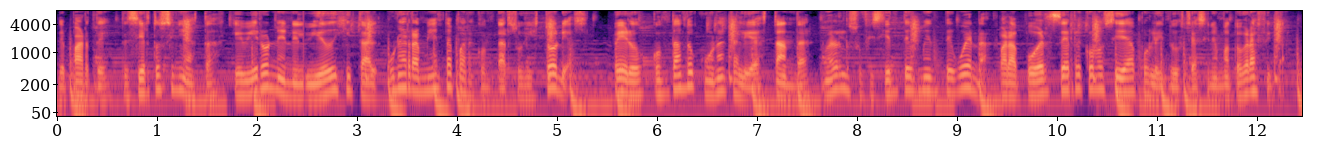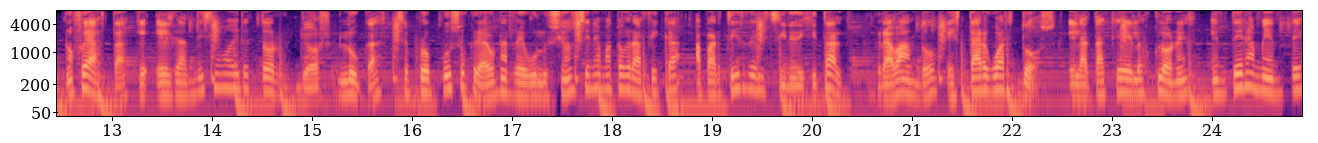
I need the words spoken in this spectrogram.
de parte de ciertos cineastas que vieron en el video digital una herramienta para contar sus historias, pero contando con una calidad estándar no era lo suficientemente buena para poder ser reconocida por la industria cinematográfica. No fue hasta que el grandísimo director George Lucas se propuso crear una revolución cinematográfica a partir del cine digital, grabando Star Wars 2, el ataque de los clones, enteramente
